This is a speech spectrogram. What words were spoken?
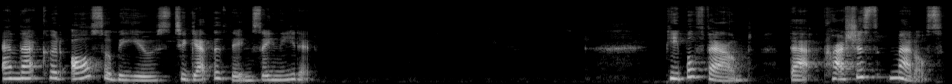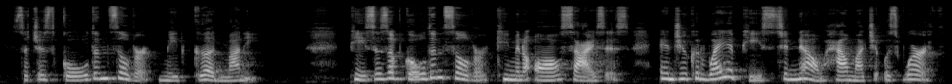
and that could also be used to get the things they needed. People found that precious metals such as gold and silver made good money. Pieces of gold and silver came in all sizes, and you could weigh a piece to know how much it was worth.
